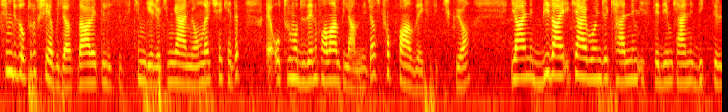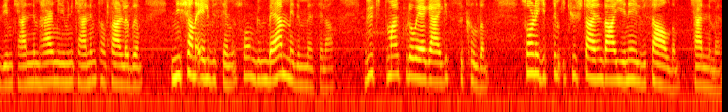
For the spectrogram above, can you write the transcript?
şimdi biz oturup şey yapacağız. Davetli listesi kim geliyor, kim gelmiyor onları çek edip e, oturma düzeni falan planlayacağız. Çok fazla eksik çıkıyor. Yani bir ay iki ay boyunca kendim istediğim, kendi diktirdiğim, kendim her milimini kendim tasarladığım nişan elbisemi son gün beğenmedim mesela. Büyük ihtimal provaya gel git sıkıldım. Sonra gittim 2-3 tane daha yeni elbise aldım kendime.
